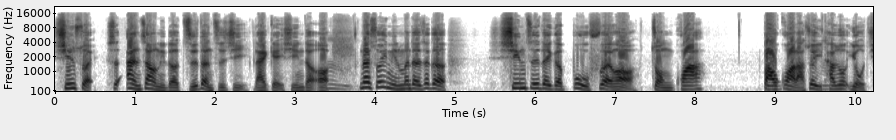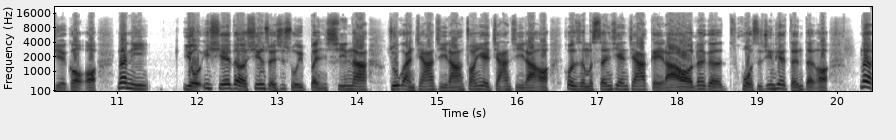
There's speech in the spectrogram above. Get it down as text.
薪水是按照你的职等职级来给薪的哦，那所以你们的这个薪资的一个部分哦，总括包括了，所以他说有结构哦，那你有一些的薪水是属于本薪啊、主管加级啦、专业加级啦哦，或者什么生鲜加给啦哦，那个伙食津贴等等哦，那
